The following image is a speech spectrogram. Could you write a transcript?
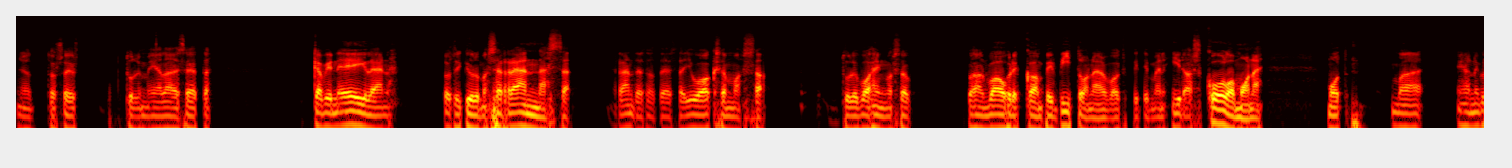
ja tuossa just tuli mieleen se, että kävin eilen tosi kylmässä rännässä, räntäsateessa juoksemassa. Tuli vahingossa vähän vauhdikkaampi vitonen, vaikka piti mennä hidas kolmonen. Mutta mä ihan niin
